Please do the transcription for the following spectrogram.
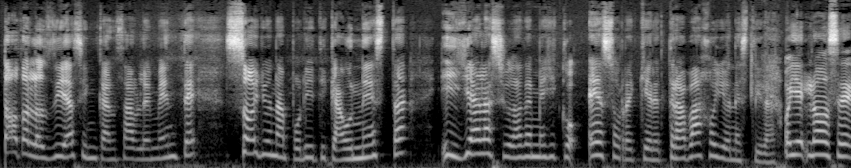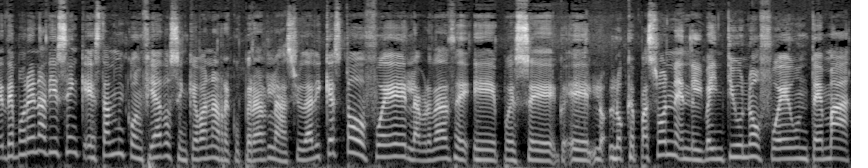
todos los días incansablemente, soy una política honesta y ya la Ciudad de México eso requiere trabajo y honestidad. Oye, los eh, de Morena dicen que están muy confiados en que van a recuperar la ciudad y que esto fue, la verdad, eh, eh, pues eh, eh, lo, lo que pasó en, en el 21 fue un tema,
